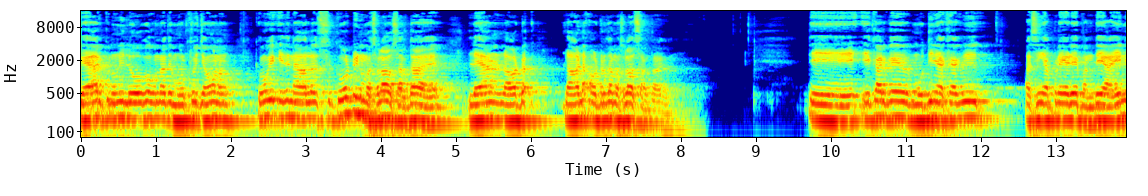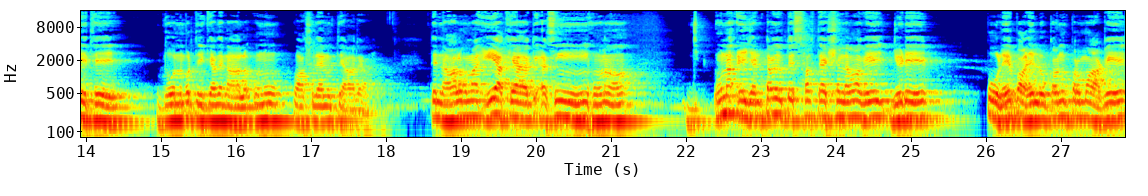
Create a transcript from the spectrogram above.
ਗੈਰ ਕਾਨੂੰਨੀ ਲੋਕ ਉਹਨਾਂ ਦੇ ਮੁਲਕ ਵਿੱਚ ਆਉਣ, ਕਿਉਂਕਿ ਇਹਦੇ ਨਾਲ ਸਿਕਿਉਰਿਟੀ ਨੂੰ ਮਸਲਾ ਹੋ ਸਕਦਾ ਹੈ ਲੈਂਡ ਲਾਰਡ ਲਾਰਡ ਆਰਡਰ ਦਾ ਮਸਲਾ ਹੋ ਸਕਦਾ ਹੈ। ਤੇ ਇਹ ਕਰਕੇ ਮੋਦੀ ਨੇ ਆਖਿਆ ਵੀ ਅਸੀਂ ਆਪਣੇ ਜਿਹੜੇ ਬੰਦੇ ਆਏ ਨੇ ਇੱਥੇ, ਦੋ ਨੰਬਰ ਤਰੀਕਿਆਂ ਦੇ ਨਾਲ ਉਹਨੂੰ ਵਾਪਸ ਲੈਣ ਨੂੰ ਤਿਆਰ ਆ। ਤੇ ਨਾਲ ਉਹਨਾਂ ਇਹ ਆਖਿਆ ਕਿ ਅਸੀਂ ਹੁਣ ਉਹਨਾਂ ਏਜੰਟਾਂ ਦੇ ਉੱਤੇ ਸਖਤ ਐਕਸ਼ਨ ਲਵਾਂਗੇ ਜਿਹੜੇ ਭੋਲੇ ਭਾਲੇ ਲੋਕਾਂ ਨੂੰ ਭਰਮਾ ਕੇ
